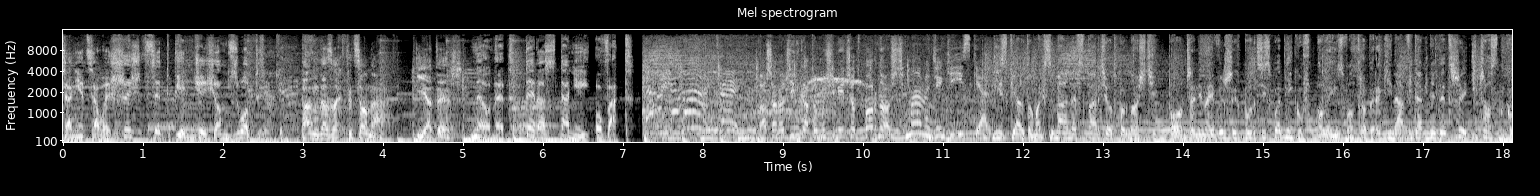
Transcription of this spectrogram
za niecałe 650 zł. Panda zachwycona. I ja też. Neonet. Teraz taniej o VAT. Wasza rodzinka to musi mieć odporność. Mamy dzięki Iskial. Iskial to maksymalne wsparcie odporności. Połączenie najwyższych porcji składników, oleju z wątroby rekina, witaminy D3 i czosnku.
